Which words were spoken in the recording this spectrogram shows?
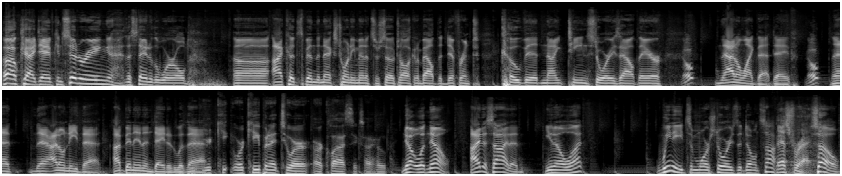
Okay, Dave, considering the state of the world, Uh, I could spend the next 20 minutes or so talking about the different COVID 19 stories out there. Nope. I don't like that, Dave. Nope. That, that I don't need that. I've been inundated with that. You're keep, we're keeping it to our, our classics. I hope. No, well, no. I decided. You know what? We need some more stories that don't suck. That's right. So,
